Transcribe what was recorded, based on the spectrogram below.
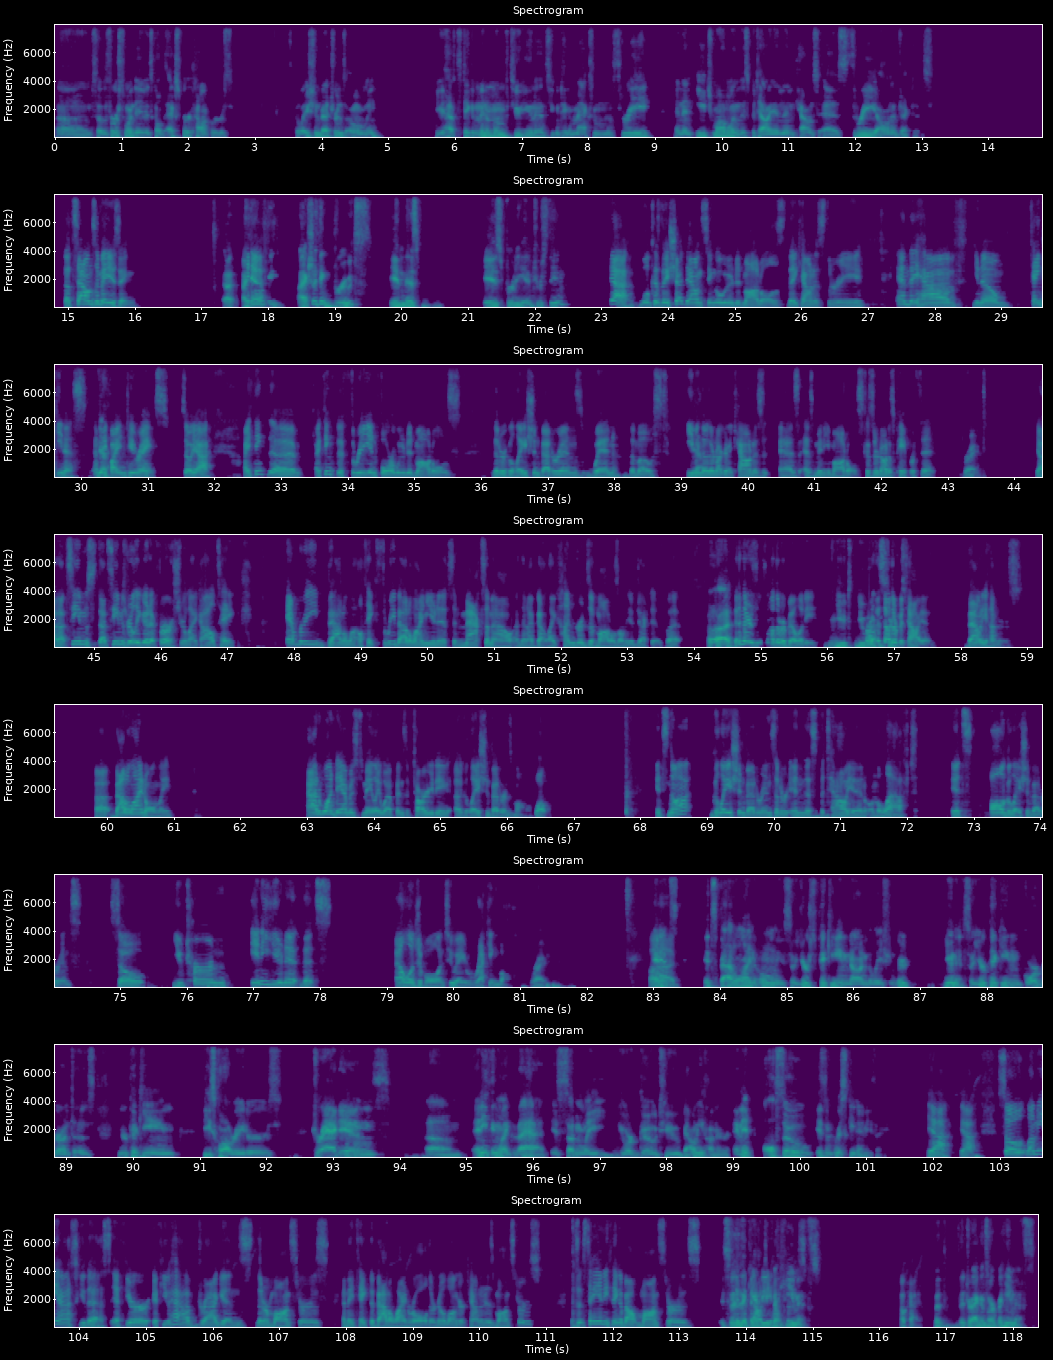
Um, so the first one, David, is called Expert Conquerors. It's Galletian veterans only. You have to take a minimum of two units. You can take a maximum of three. And then each model in this battalion then counts as three on objectives. That sounds amazing. I, I, think we, I actually think brutes in this is pretty interesting Yeah, well, because they shut down single wounded models, they count as three, and they have you know tankiness, and Yeah. they fight in two ranks. So yeah, I think the I think the three and four wounded models that are Galletian veterans win the most, even Yeah. though they're not going to count as as as many models because they're not as paper thin. Right. Yeah, that seems that seems really good at first. You're like, I'll take every battle line, I'll take three battle line units and max them out, and then I've got like hundreds of models on the objective. But But then there's this other ability, you you or this other one. battalion, bounty hunters. Uh, battle line only. Add one damage to melee weapons if targeting a Galletian veterans model. Well, it's not Galletian veterans that are in this battalion on the left. It's all Galletian veterans. So you turn any unit that's eligible into a wrecking ball. Right. And Uh, it's it's battle line only. So you're picking non-Galletian units. So you're picking Gore Gruntas, you're picking Beastclaw Raiders, dragons, um, anything like that is suddenly your go-to bounty hunter, and it also isn't risking anything. Yeah, yeah. So let me ask you this: if you're if you have dragons that are monsters and they take the battle line roll, they're no longer counted as monsters. Does it say anything about monsters? It says they the can't be hunters. behemoths, Okay, but the dragons aren't behemoths.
